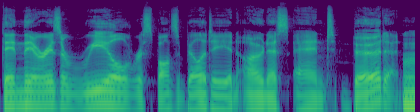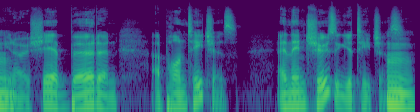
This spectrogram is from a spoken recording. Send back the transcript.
then there is a real responsibility and onus and burden, you know, shared burden upon teachers. And then choosing your teachers.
